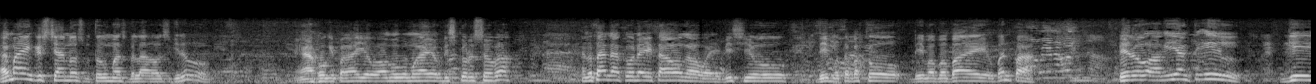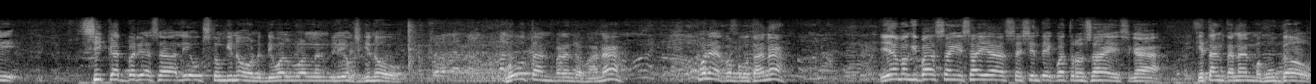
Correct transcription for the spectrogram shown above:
Ang mayong Kristiyanos, mutumas balaos Ginoo. Ang akong ipangayo, amo mo mangayo og diskurso ba? Ang tanda ko na itaw nga way bisyo, di mo tabako, di mababay, uban pa. Pero ang iyang tiil, gi sikad ba diya sa liog sa Ginoo, nagdiwalwal ng liog sa Ginoo. Buutan ba daw hana? Muna akong pagutana. Iya magibasa ang Isaiah 64:6 nga kitang tanan mahugaw.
